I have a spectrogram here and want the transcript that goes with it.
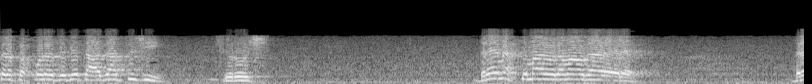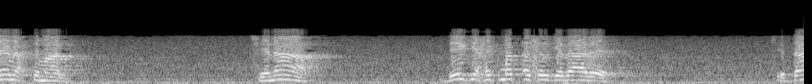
سره په خپل د دې تعذاب څه شي شروع شي درېم احتمال علماء دا ویل درېم احتمال چې نه دې کې حکمت اصل کې دا ده چې دا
